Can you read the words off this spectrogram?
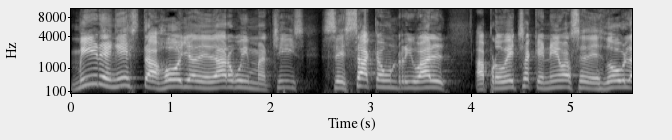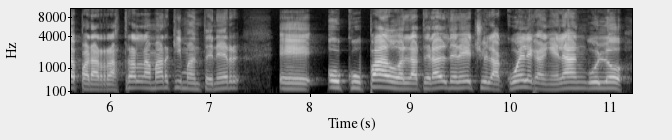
Miren esta joya de Darwin Machís, se saca un rival, aprovecha que Neva se desdobla para arrastrar la marca y mantener eh, ocupado el lateral derecho y la cuelga en el ángulo.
